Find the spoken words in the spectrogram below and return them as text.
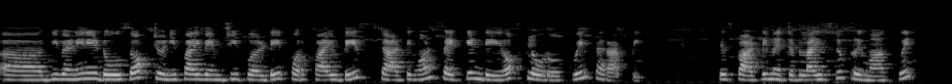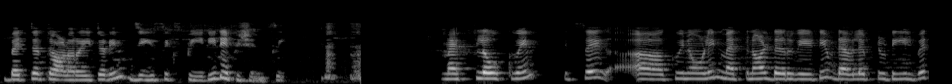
uh, given in a dose of 25 mg per day for 5 days starting on second day of chloroquine therapy. It is partly metabolized to primaquine, better tolerated in G6PD deficiency. Mefloquine, It's a uh, quinoline methanol derivative developed to deal with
